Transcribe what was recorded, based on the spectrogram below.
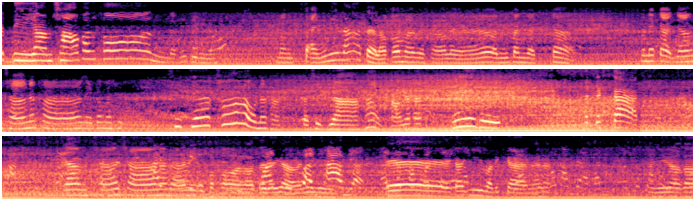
สวัสดียามเช้าค่ะทุกคนแต่ที่จริงนะมันสายนิดๆนะแต่เราก็มาแต่เช้าแล้วอันนี้บรรยากาศบรรยากาศยามเช้านะคะนี่ก็มาฉีดฉีดยาข้าวนะคะแต่ฉีดยาให้เขานะคะนี่ดูบรรยากาศ ยามเช้าเช้านะคะนี่อุปกรณ์เราแต่ละอย่างนี่นี่ข้าวเนี่ยเอ๊เก้าอี้บริการนะคะอันนี้เราก็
